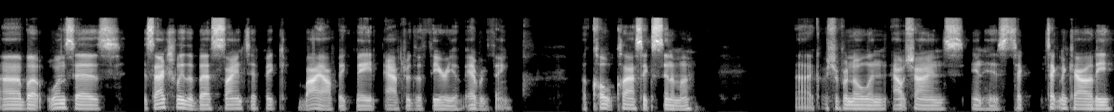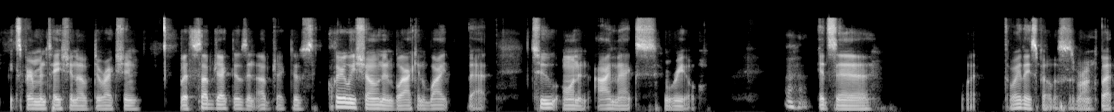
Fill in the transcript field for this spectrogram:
Uh, but one says it's actually the best scientific biopic made after The Theory of Everything, a cult classic cinema. Uh, Christopher Nolan outshines in his te- technicality, experimentation of direction, with subjectives and objectives clearly shown in black and white that two on an IMAX reel. Uh-huh. It's a what the way they spell this is wrong, but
